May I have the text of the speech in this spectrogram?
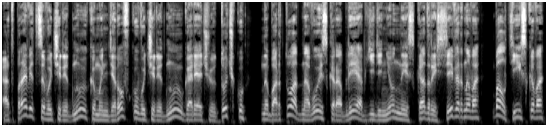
отправиться в очередную командировку в очередную горячую точку на борту одного из кораблей, объединенной эскадрой Северного, Балтийского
